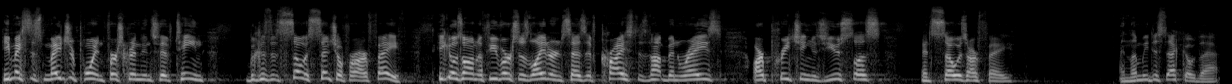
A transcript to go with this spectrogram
He makes this major point in 1 Corinthians 15 because it's so essential for our faith. He goes on a few verses later and says, If Christ has not been raised, our preaching is useless, and so is our faith. And let me just echo that.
